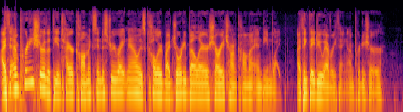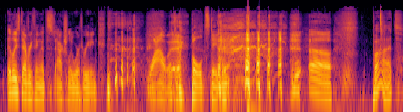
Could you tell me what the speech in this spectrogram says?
I th- I'm pretty sure that the entire comics industry right now is colored by Jordie Bellaire, Shari Chankama, and Dean White. I think they do everything. I'm pretty sure. At least everything that's actually worth reading. Wow, that's a bold statement. But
